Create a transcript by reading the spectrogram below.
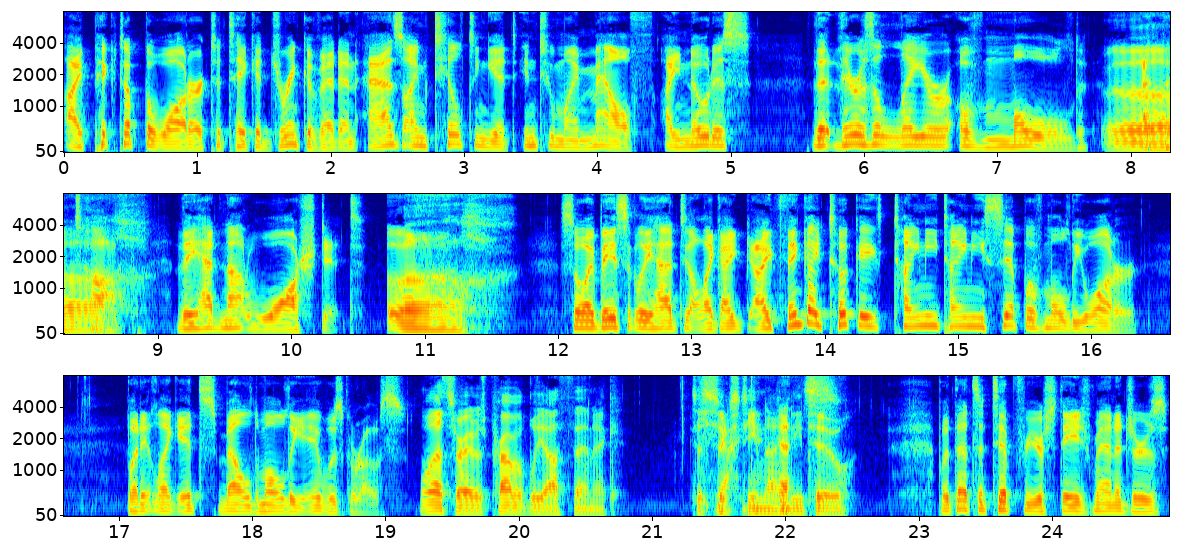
I picked up the water to take a drink of it, and as I'm tilting it into my mouth, I notice that there is a layer of mold at the top. They had not washed it. Ugh. So I basically had to like I I think I took a tiny tiny sip of moldy water, but it like it smelled moldy. It was gross. Well, that's right. It was probably authentic to 1692. But that's a tip for your stage managers.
